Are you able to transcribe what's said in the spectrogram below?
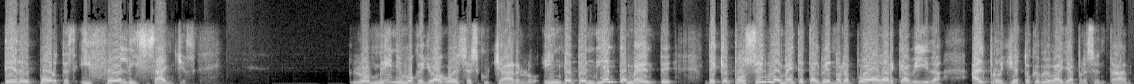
de deportes. Y Félix Sánchez lo mínimo que yo hago es escucharlo, independientemente de que posiblemente tal vez no le pueda dar cabida al proyecto que me vaya a presentar.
